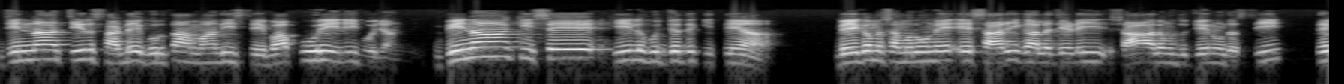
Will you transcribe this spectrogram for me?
ਜਿੰਨਾ ਚਿਰ ਸਾਡੇ ਗੁਰਧਾਮਾਂ ਦੀ ਸੇਵਾ ਪੂਰੀ ਨਹੀਂ ਹੋ ਜਾਂਦੀ। ਬਿਨਾਂ ਕਿਸੇ ਹੀਲ ਹੁਜਤ ਕੀਤਿਆਂ ਬੇਗਮ ਸਮਰੂ ਨੇ ਇਹ ਸਾਰੀ ਗੱਲ ਜਿਹੜੀ ਸ਼ਾਹ ਆਲਮ ਦੂਜੇ ਨੂੰ ਦੱਸੀ ਤੇ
